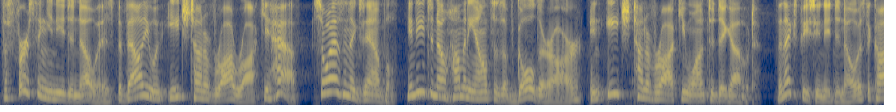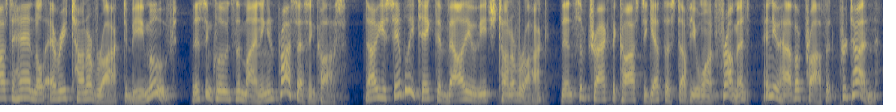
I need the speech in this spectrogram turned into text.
The first thing you need to know is the value of each ton of raw rock you have. So, as an example, you need to know how many ounces of gold there are in each ton of rock you want to dig out. The next piece you need to know is the cost to handle every ton of rock to be moved. This includes the mining and processing costs. Now you simply take the value of each ton of rock, then subtract the cost to get the stuff you want from it, and you have a profit per ton.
